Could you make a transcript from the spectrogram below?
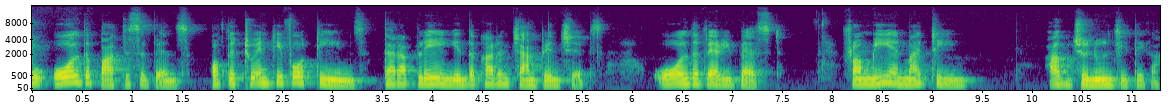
to all the participants of the 24 teams that are playing in the current championships, all the very best. From me and my team, ab Junoon Jeetega.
